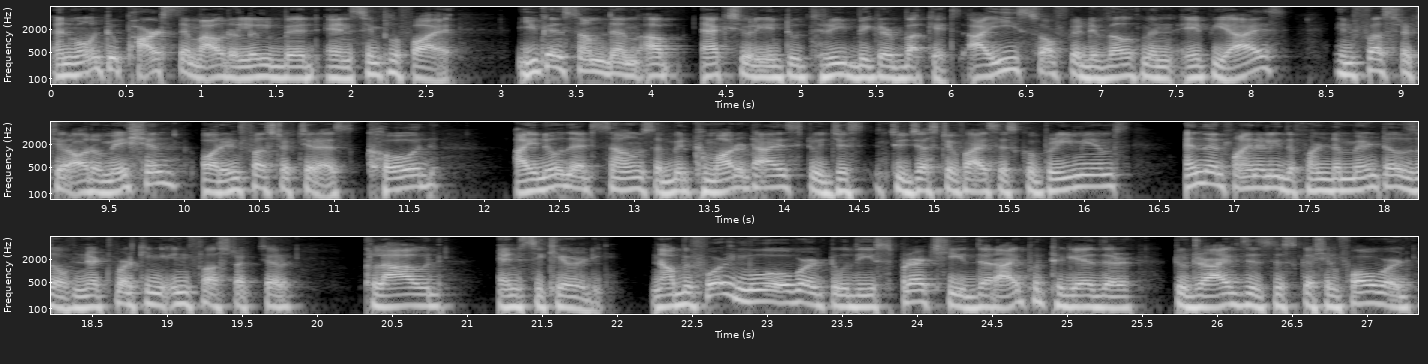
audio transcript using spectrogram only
and want to parse them out a little bit and simplify, you can sum them up actually into three bigger buckets, i.e. software development APIs, infrastructure automation or infrastructure as code. I know that sounds a bit commoditized to just to justify Cisco premiums. And then finally, the fundamentals of networking infrastructure, cloud, and security. Now, before we move over to the spreadsheet that I put together to drive this discussion forward,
